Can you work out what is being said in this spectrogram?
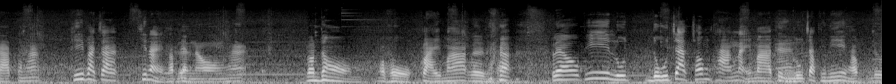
รัตน์นะฮะพี่มาจากที่ไหนครับเนี่ระยนองฮะ ระนองโอ้โหไกลมากเลยนะฮะแล้วพี่รู้ดูจากช่องทางไหนมาถึงอ่ารู้รู้จักที่นี่ครับ ดู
